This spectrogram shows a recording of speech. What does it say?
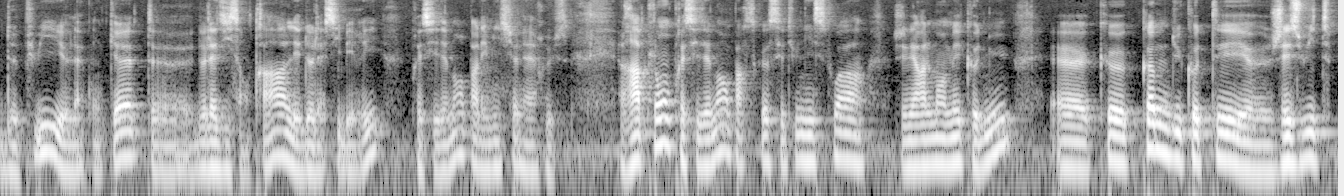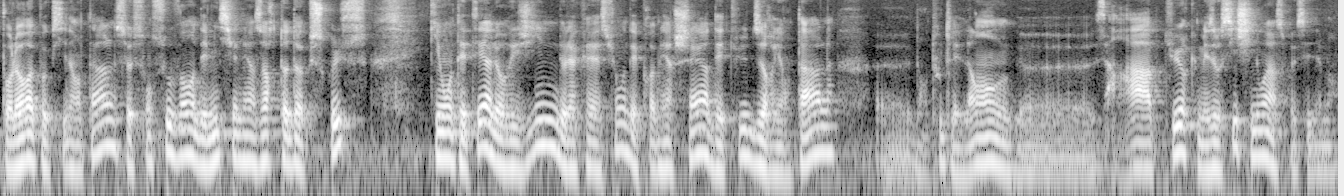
depuis la conquête de l'Asie centrale et de la Sibérie, précisément par les missionnaires russes. Rappelons précisément, parce que c'est une histoire généralement méconnue, que comme du côté jésuite pour l'Europe occidentale, ce sont souvent des missionnaires orthodoxes russes qui ont été à l'origine de la création des premières chaires d'études orientales dans toutes les langues euh, arabes, turques, mais aussi chinoises précisément.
